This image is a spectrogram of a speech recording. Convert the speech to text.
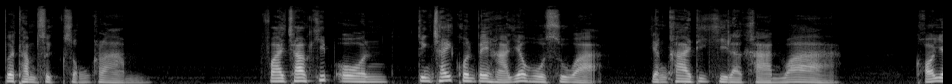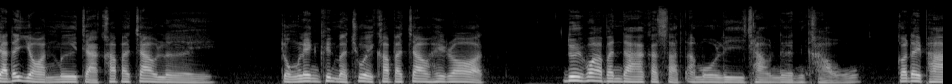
เพื่อทำศึกสงคราม ฝ่ายชาวคิปโอน จึงใช้คนไปหายะโฮสุวยังค่ายที่คีลาคารว่า ขออย่าได้ย่อนมือจากข้าพเจ้าเลย จงเร่งขึ้นมาช่วยข้าพเจ้าให้รอด ด้วยว่าบรรดากษัตริย์อโมรีชาวเนินเขา ก็ได้พา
